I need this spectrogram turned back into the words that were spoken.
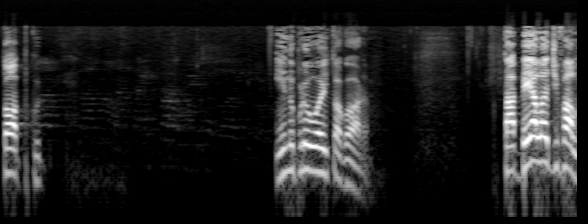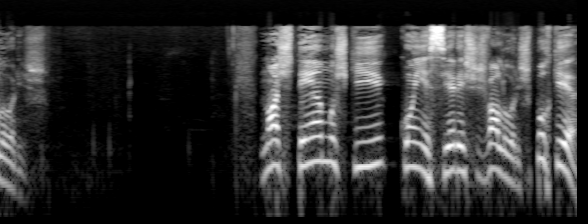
Tópico. Indo para o 8 agora. Tabela de valores. Nós temos que conhecer estes valores. Por quê?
